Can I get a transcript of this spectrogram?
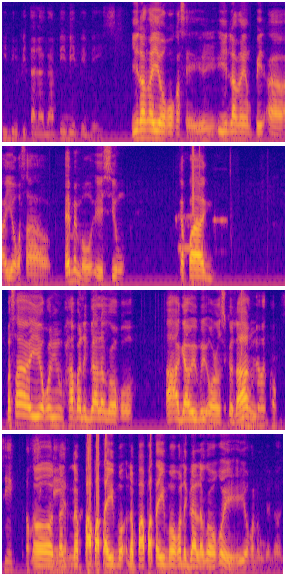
PvP talaga, PvP base. yun ang ayoko kasi. Yun, yun lang yung ah, ayoko sa MMO is yung kapag basta ayoko yung habang naglalaro ko, aagawin mo yung oras ko lang. Toxic, toxic Oh, nag, nagpapatay mo, nagpapatay mo ako naglalaro ko eh. Ayoko nang ganun.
